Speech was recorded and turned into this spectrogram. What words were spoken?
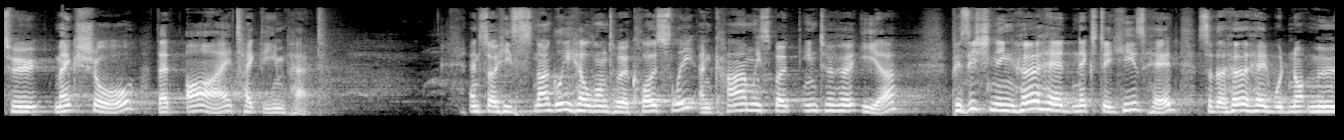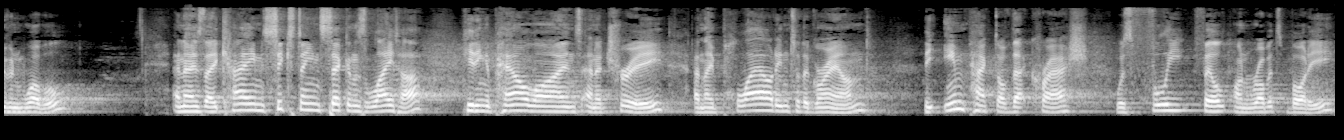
to make sure that I take the impact. And so he snugly held onto her closely and calmly spoke into her ear, positioning her head next to his head so that her head would not move and wobble. And as they came 16 seconds later, hitting a power lines and a tree, and they ploughed into the ground. The impact of that crash was fully felt on Robert's body,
